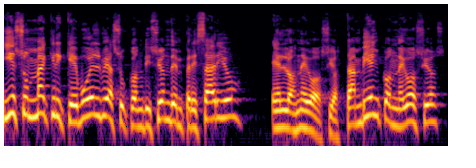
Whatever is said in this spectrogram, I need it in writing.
Y es un Macri que vuelve a su condición de empresario en los negocios, también con negocios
